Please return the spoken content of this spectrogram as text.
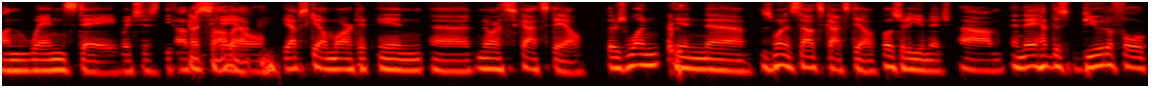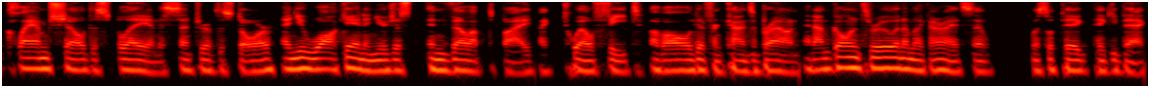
on Wednesday, which is the I saw that. upscale the upscale market in uh, North Scottsdale. There's one in uh, there's one in South Scottsdale, closer to you, Midge. Um, and they have this beautiful clamshell display in the center of the store. And you walk in and you're just enveloped by like 12 feet of all different kinds of brown. And I'm going through and I'm like, all right, so WhistlePig, piggyback,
